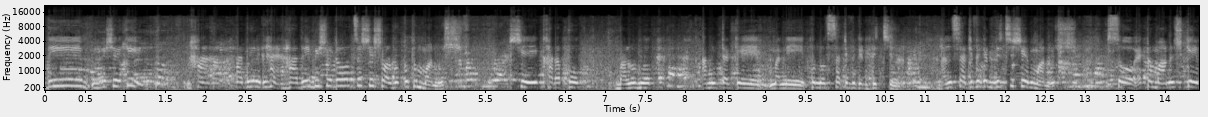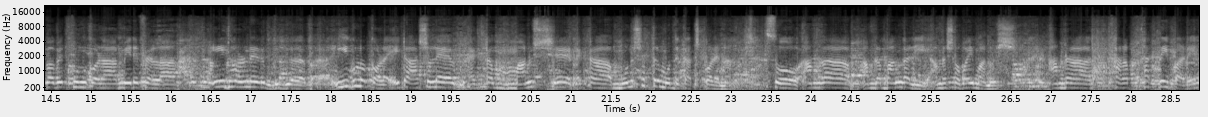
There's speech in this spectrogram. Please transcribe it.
হাদি বিষয় কি? হা- হাদি হ্যাঁ হাদির বিষয়টা হচ্ছে সে সর্বপ্রথম মানুষ। সে খারাপ হোক, ভালো হোক, আমি তাকে মানে কোনো সার্টিফিকেট দিচ্ছি না। আমি সার্টিফিকেট দিচ্ছি সে মানুষ। সো একটা মানুষকে এভাবে খুন করা, মেরে ফেলা, এই ধরনের ইগুলো করা, এটা আসলে একটা মানুষের, একটা মনুষ্যত্বের মধ্যে কাজ করে না। সো আমরা আমরা বাঙালি, আমরা সবাই মানুষ। আমরা খারাপ থাকতেই পারে,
